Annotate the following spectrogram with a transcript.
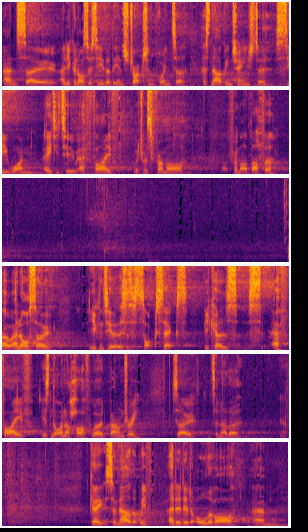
And so, and you can also see that the instruction pointer has now been changed to C182F5, which was from our, from our buffer. Oh, and also, you can see that this is a SOC 6 because F5 is not on a half word boundary. So it's another, yeah. Okay, so now that we've edited all of our um,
